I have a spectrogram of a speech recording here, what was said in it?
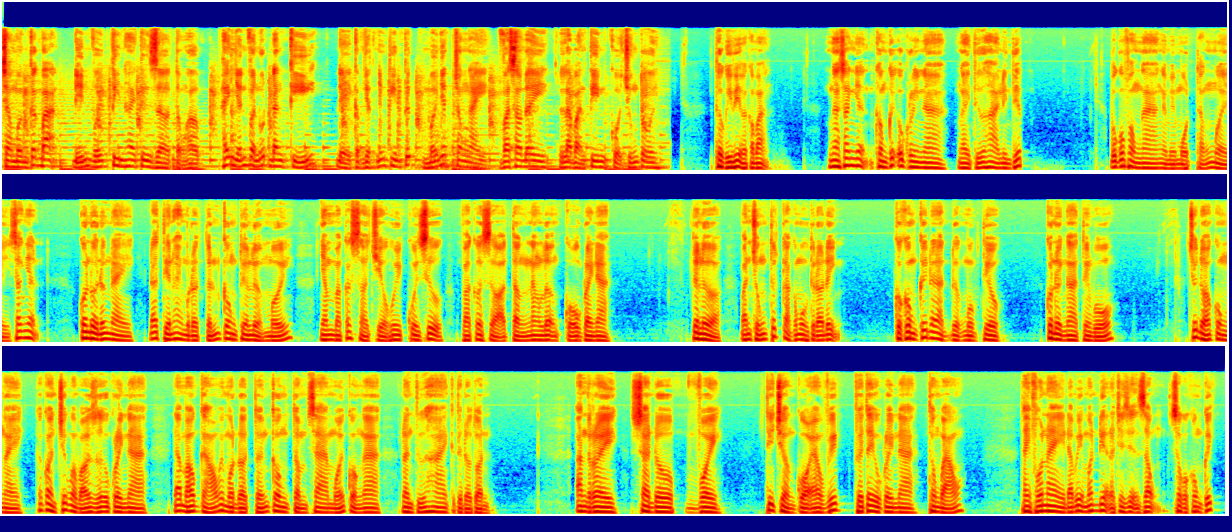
Chào mừng các bạn đến với tin 24 giờ tổng hợp. Hãy nhấn vào nút đăng ký để cập nhật những tin tức mới nhất trong ngày và sau đây là bản tin của chúng tôi. Thưa quý vị và các bạn, Nga xác nhận không kích Ukraine ngày thứ hai liên tiếp. Bộ Quốc phòng Nga ngày 11 tháng 10 xác nhận quân đội nước này đã tiến hành một đợt tấn công tên lửa mới nhằm vào các sở chỉ huy quân sự và cơ sở tầng năng lượng của Ukraine. Tên lửa bắn trúng tất cả các mục tiêu đã định. Cuộc không kích đã đạt được mục tiêu, quân đội Nga tuyên bố. Trước đó cùng ngày, các quan chức và báo giới Ukraine đã báo cáo về một đợt tấn công tầm xa mới của Nga lần thứ hai kể từ đầu tuần. Andrei Sadovoy, thị trưởng của Elvis phía tây Ukraine, thông báo thành phố này đã bị mất điện ở trên diện rộng sau cuộc không kích.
